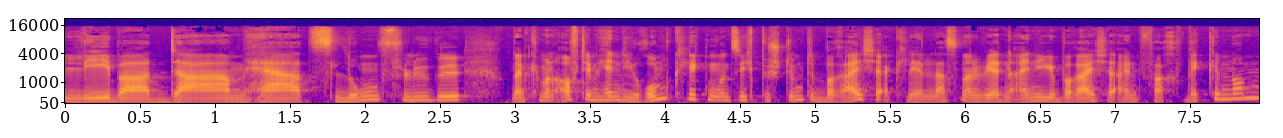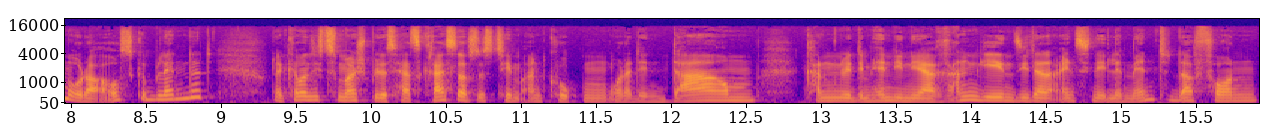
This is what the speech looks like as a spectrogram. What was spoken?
Leber, Darm, Herz, Lungenflügel. Und dann kann man auf dem Handy rumklicken und sich bestimmte Bereiche erklären lassen. Dann werden einige Bereiche einfach weggenommen oder ausgeblendet. Und dann kann man sich zum Beispiel das Herz-Kreislauf-System angucken oder den Darm, kann mit dem Handy näher rangehen, sieht dann einzelne Elemente davon.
